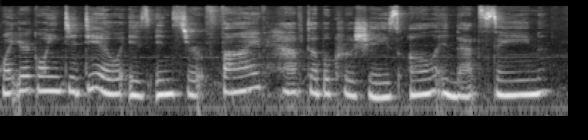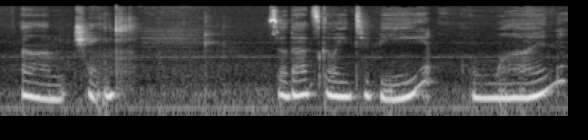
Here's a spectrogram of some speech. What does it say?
what you're going to do is insert five half double crochets all in that same um, chain. So that's going to be one,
